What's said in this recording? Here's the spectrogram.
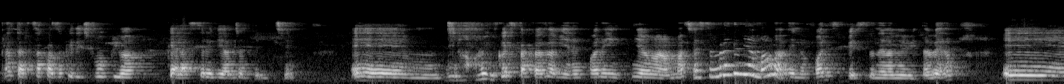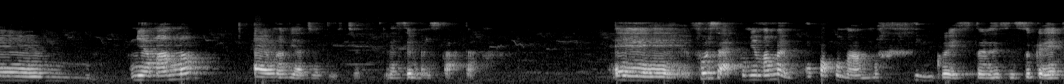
la terza cosa che dicevo prima, che è l'essere viaggiatrice. E, di nuovo in questa cosa viene fuori mia mamma, cioè sembra che mia mamma venga fuori spesso nella mia vita, vero? E, mia mamma è una viaggiatrice, l'è sempre stata. E forse ecco, mia mamma è poco mamma in questo, nel senso che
